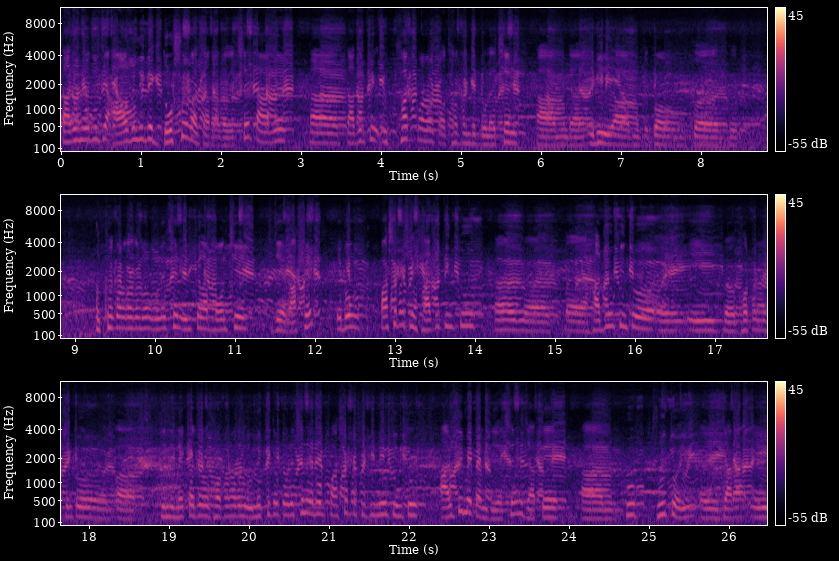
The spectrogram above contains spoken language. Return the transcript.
তাদের মধ্যে যে আওয়ামী লীগের দোষরা যারা রয়েছে তাদের আহ, তাদেরকে উৎখাত করার কথা কিন্তু বলেছেন এবি উৎখাত করার কথা বলেছেন ইনকলাব মঞ্চের যে রাশেদ এবং পাশাপাশি হাদি কিন্তু হাদিও কিন্তু এই ঘটনায় কিন্তু তিনি নেকাজনক ঘটনাগুলো উল্লেখিত করেছেন এবং পাশাপাশি তিনিও কিন্তু আলটিমেটাম দিয়েছেন যাতে আহ, খুব দ্রুতই যারা এই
